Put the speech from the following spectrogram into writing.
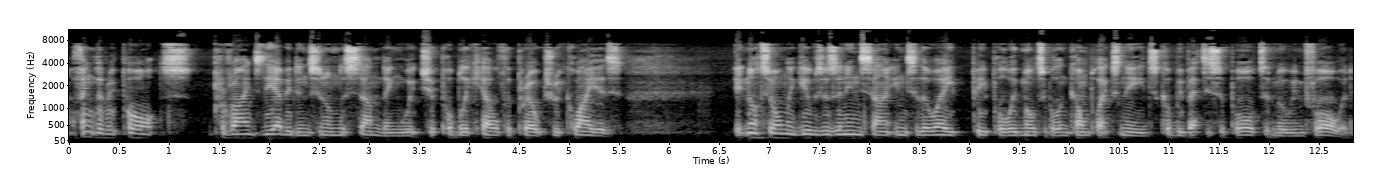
I think the reports provides the evidence and understanding which a public health approach requires. It not only gives us an insight into the way people with multiple and complex needs could be better supported moving forward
